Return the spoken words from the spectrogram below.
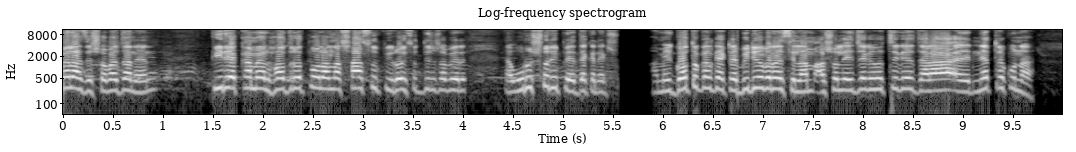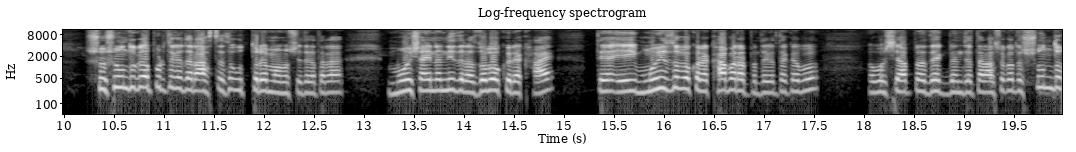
মেলা আছে, সবাই জানেন। পীরে কামেল হজরত মৌলানা শাহ সুফি, রইসুদ্দিন সাহেবের উরুস শরীফে দেখেন আমি গতকালকে একটা ভিডিও বানাইছিলাম। আসলে এই জায়গা হচ্ছে গিয়ে যারা নেত্রকোনা সুসুন দুর্গাপুর থেকে যারা আসতেছে উত্তরের মানুষ জায়গায় তারা মহিষ আইনা নিজেরা জব করে খায়। তো এই মহিষ জব করে খাবার আপনাদেরকে দেখাবো। অবশ্যই আপনারা দেখবেন যে তারা আসলে কত সুন্দর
